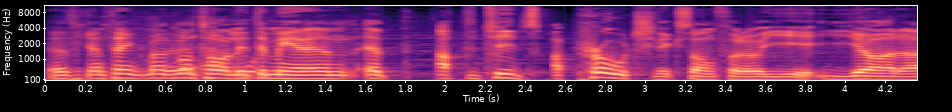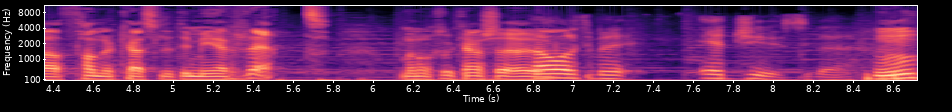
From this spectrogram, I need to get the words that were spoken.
Jag kan tänka mig att man tar lite mer en ett attityds-approach liksom för att ge, göra Thundercats lite mer rätt. Men också kanske... Ja, lite mer edgy sådär. Mm.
